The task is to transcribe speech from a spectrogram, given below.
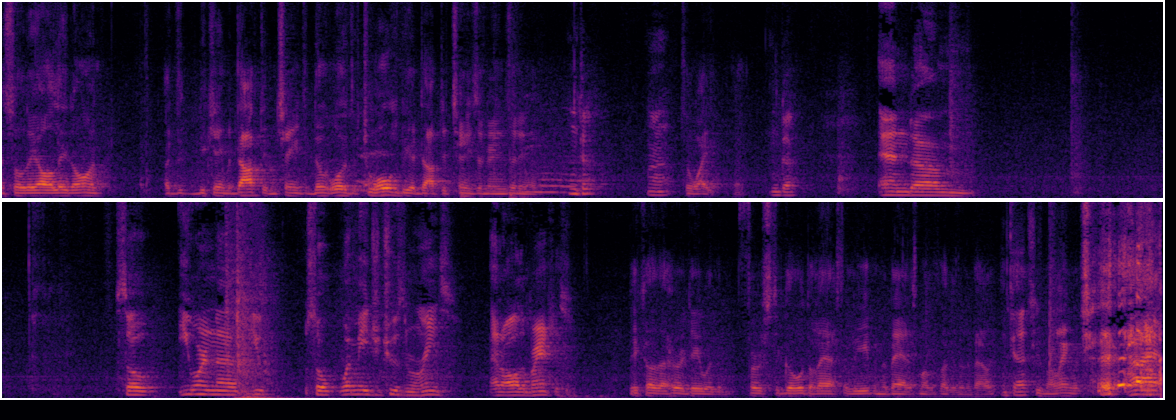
And so they all later on became adopted and changed. Those was too old to be adopted, changed their names anyway Okay. All right. to White. Okay. And um, so you were in the you. So what made you choose the Marines at all the branches? Because I heard they were the first to go, the last to leave, and the baddest motherfuckers in the valley. Okay. Excuse my language. All right.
